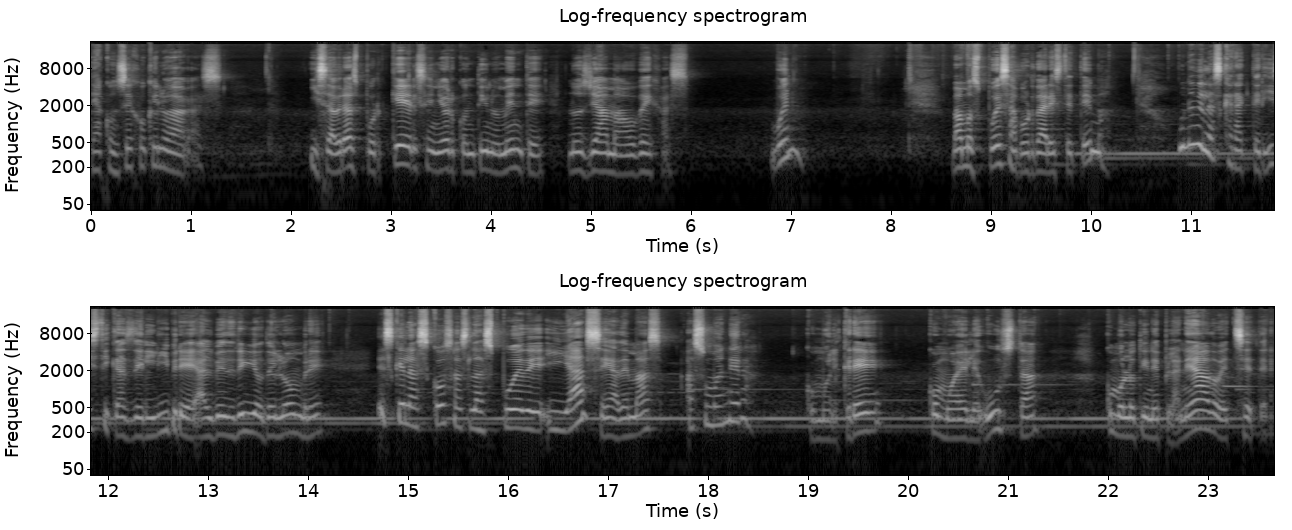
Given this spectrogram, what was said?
te aconsejo que lo hagas. Y sabrás por qué el Señor continuamente nos llama ovejas. Bueno, Vamos pues a abordar este tema. Una de las características del libre albedrío del hombre es que las cosas las puede y hace además a su manera, como él cree, como a él le gusta, como lo tiene planeado, etc.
